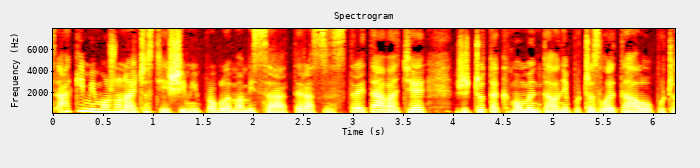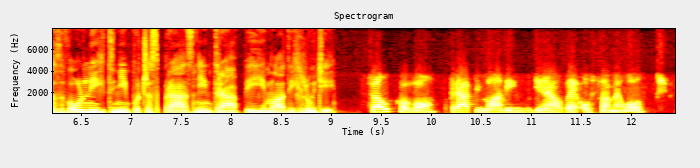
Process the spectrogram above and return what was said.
S akými možno najčastejšími problémami sa teraz stretávate, že čo tak momentálne počas leta alebo počas voľných dní, počas prázdnin trápi mladých ľudí? celkovo trápi mladých ľudí naozaj osamelosť.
